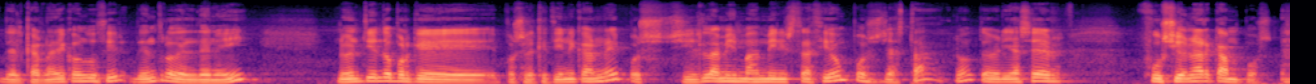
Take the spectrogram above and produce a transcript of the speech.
del carnet de conducir, dentro del DNI. No entiendo por qué, pues el que tiene carnet, pues si es la misma administración, pues ya está, ¿no? Debería ser fusionar campos.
